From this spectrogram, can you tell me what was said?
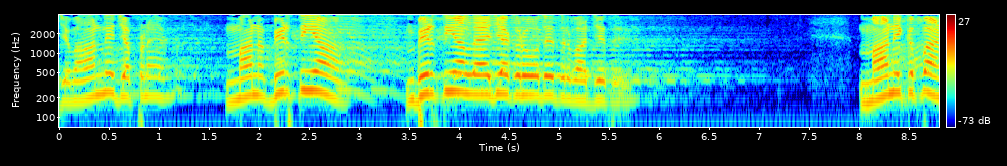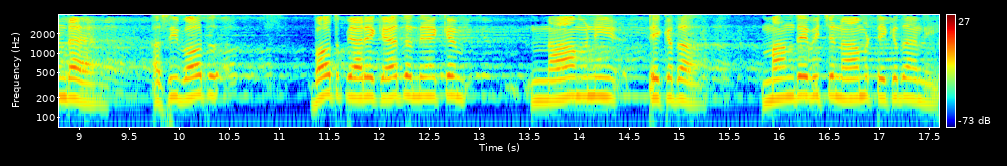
ਜਵਾਨ ਨੇ ਜਪਣਾ ਮਨ ਬਿਰਤੀਆਂ ਬਿਰਤੀਆਂ ਲੈ ਜਾ ਕਰੋ ਉਹਦੇ ਦਰਵਾਜ਼ੇ ਤੇ। ਮਨ ਇੱਕ ਭਾਂਡਾ ਹੈ। ਅਸੀਂ ਬਹੁਤ ਬਹੁਤ ਪਿਆਰੇ ਕਹਿ ਦਿੰਦੇ ਆ ਕਿ ਨਾਮ ਨਹੀਂ ਟਿਕਦਾ। ਮਨ ਦੇ ਵਿੱਚ ਨਾਮ ਟਿਕਦਾ ਨਹੀਂ।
